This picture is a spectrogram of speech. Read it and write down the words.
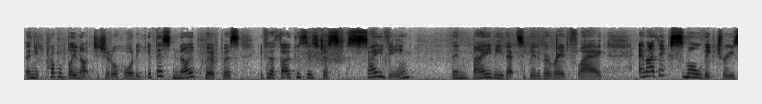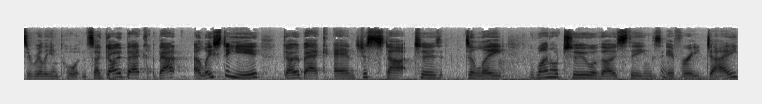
then you're probably not digital hoarding. If there's no purpose, if the focus is just saving, then maybe that's a bit of a red flag. And I think small victories are really important. So go back about at least a year, go back and just start to delete one or two of those things every day.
